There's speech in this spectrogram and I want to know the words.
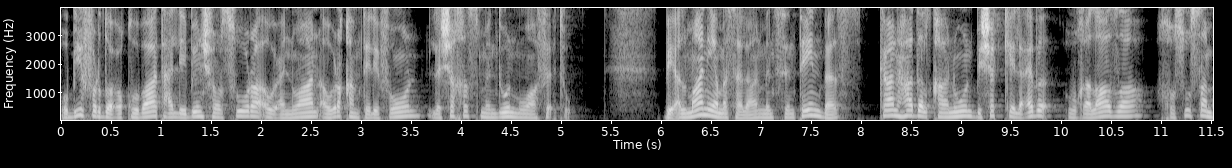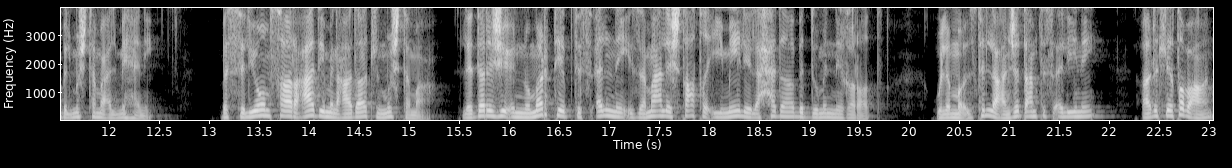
وبيفرضوا عقوبات على اللي بينشر صورة أو عنوان أو رقم تليفون لشخص من دون موافقته. بألمانيا مثلا من سنتين بس كان هذا القانون بشكل عبء وغلاظة خصوصا بالمجتمع المهني. بس اليوم صار عادي من عادات المجتمع لدرجة إنه مرتي بتسألني إذا معلش تعطي إيميلي لحدا بده مني غرض. ولما قلت لها عن جد عم تسأليني؟ قالت لي طبعا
